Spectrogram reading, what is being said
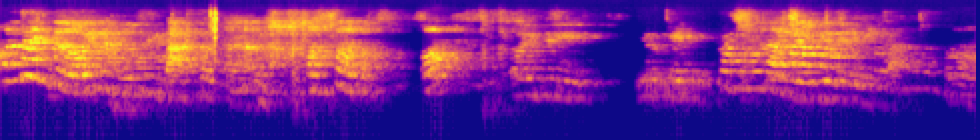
선생님들 너희들 모습이 낯설어. 어? 너희들이 이렇게 차분하게 예배 드리니까. 어.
